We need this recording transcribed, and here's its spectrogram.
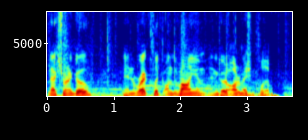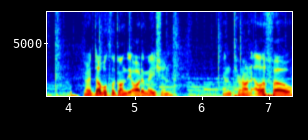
Next, you want to go and right click on the volume and go to automation clip. You're going to double click on the automation and turn on LFO.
